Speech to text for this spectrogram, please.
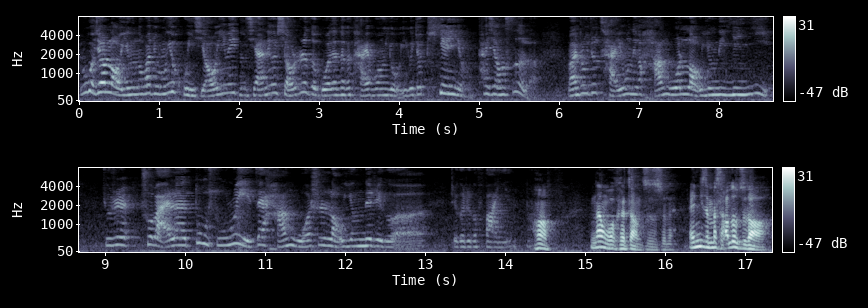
如果叫老鹰的话，就容易混淆，因为以前那个小日子国的那个台风有一个叫天鹰，太相似了。完之后就采用那个韩国老鹰的音译，就是说白了，杜苏芮在韩国是老鹰的这个这个这个发音。哈、那我可长知识了。哎，你怎么啥都知道啊？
